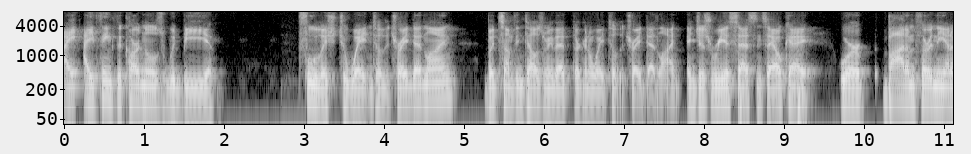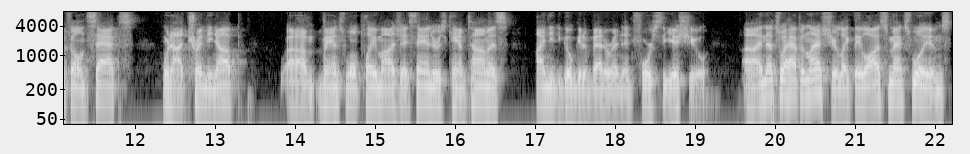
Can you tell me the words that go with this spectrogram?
I, I think the Cardinals would be foolish to wait until the trade deadline, but something tells me that they're going to wait till the trade deadline and just reassess and say, okay, we're bottom third in the NFL in sacks. We're not trending up um, Vance won't play Myjai Sanders, Cam Thomas. I need to go get a veteran and force the issue. Uh, and that's what happened last year. Like they lost Maxx Williams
